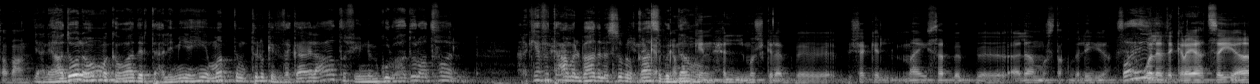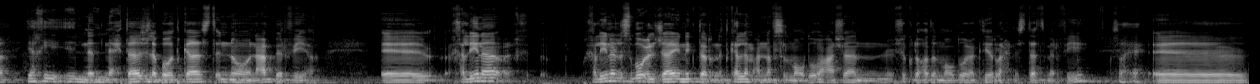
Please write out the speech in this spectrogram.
طبعا. يعني هذول هم كوادر تعليمية هي ما بتمتلك الذكاء العاطفي إنه بيقولوا هذول أطفال. أنا كيف أتعامل بهذا الأسلوب يعني القاسي قدامهم؟ ممكن نحل المشكلة بشكل ما يسبب آلام مستقبلية صحيح. ولا ذكريات سيئة. يا أخي ال... نحتاج لبودكاست إنه نعبر فيها. إيه خلينا خلينا الأسبوع الجاي نقدر نتكلم عن نفس الموضوع عشان شكله هذا الموضوع كثير رح نستثمر فيه. صحيح. إيه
